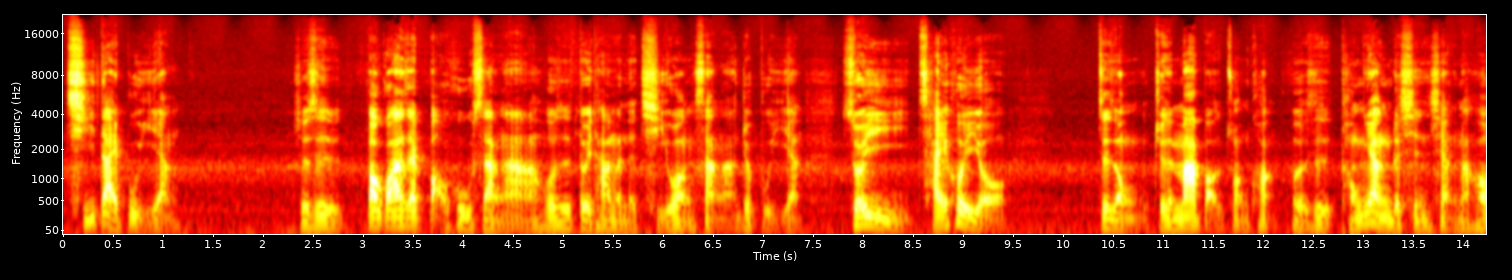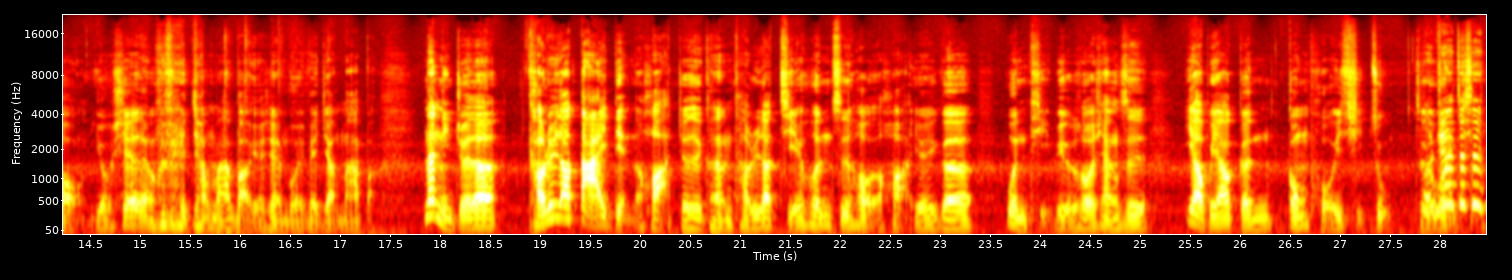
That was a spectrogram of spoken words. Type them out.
期待不一样，就是包括在保护上啊，或是对他们的期望上啊就不一样，所以才会有这种觉得妈宝的状况，或者是同样的现象，然后有些人会被叫妈宝，有些人不会被叫妈宝。那你觉得考虑到大一点的话，就是可能考虑到结婚之后的话，有一个问题，比如说像是要不要跟公婆一起住？我觉得这是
